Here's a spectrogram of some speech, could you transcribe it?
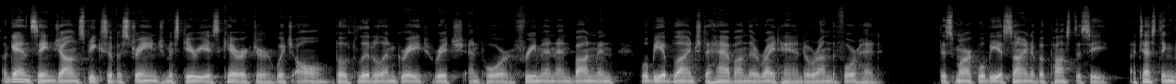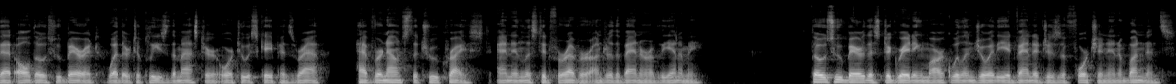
Again, St. John speaks of a strange, mysterious character which all, both little and great, rich and poor, freemen and bondmen, will be obliged to have on their right hand or on the forehead. This mark will be a sign of apostasy, attesting that all those who bear it, whether to please the Master or to escape his wrath, have renounced the true Christ and enlisted forever under the banner of the enemy. Those who bear this degrading mark will enjoy the advantages of fortune in abundance.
